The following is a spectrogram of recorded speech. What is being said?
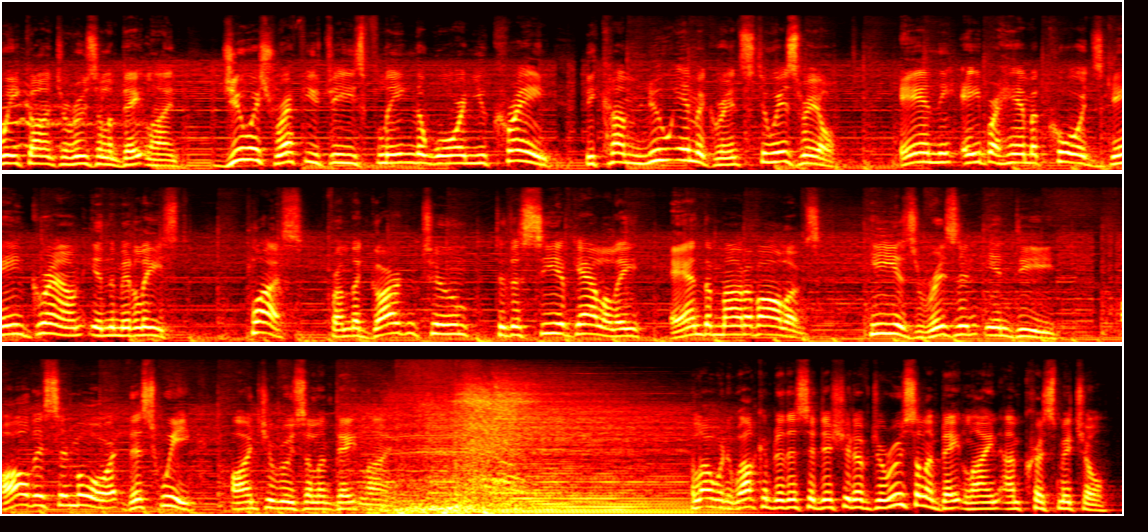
week on Jerusalem Dateline, Jewish refugees fleeing the war in Ukraine become new immigrants to Israel, and the Abraham Accords gain ground in the Middle East. Plus, from the Garden Tomb to the Sea of Galilee and the Mount of Olives, He is risen indeed. All this and more this week on Jerusalem Dateline. Hello and welcome to this edition of Jerusalem Dateline. I'm Chris Mitchell.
